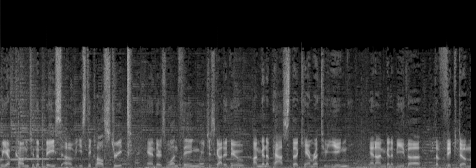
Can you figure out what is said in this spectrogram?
We have come to the base of Istiklal Street and there's one thing we just gotta do. I'm gonna pass the camera to Ying and I'm gonna be the, the victim.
